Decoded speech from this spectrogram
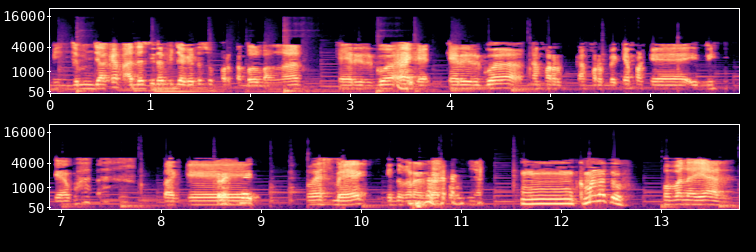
Minjem jaket ada sih tapi jaketnya super tebal banget carrier gue eh kayak carrier gue cover cover bagnya pakai ini kayak apa pakai flashback itu keren banget pokoknya Hmm ke mana tuh? pemandayan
